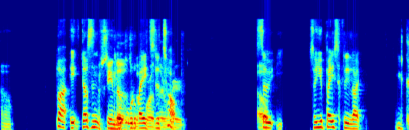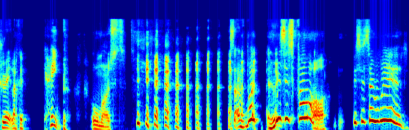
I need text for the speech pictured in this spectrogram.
Oh, But it doesn't I've seen go all the way to the top. weird. Oh. So, Oh. y- so you basically like you create like a cape almost. It's like, what? Who is this for? This is so weird.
